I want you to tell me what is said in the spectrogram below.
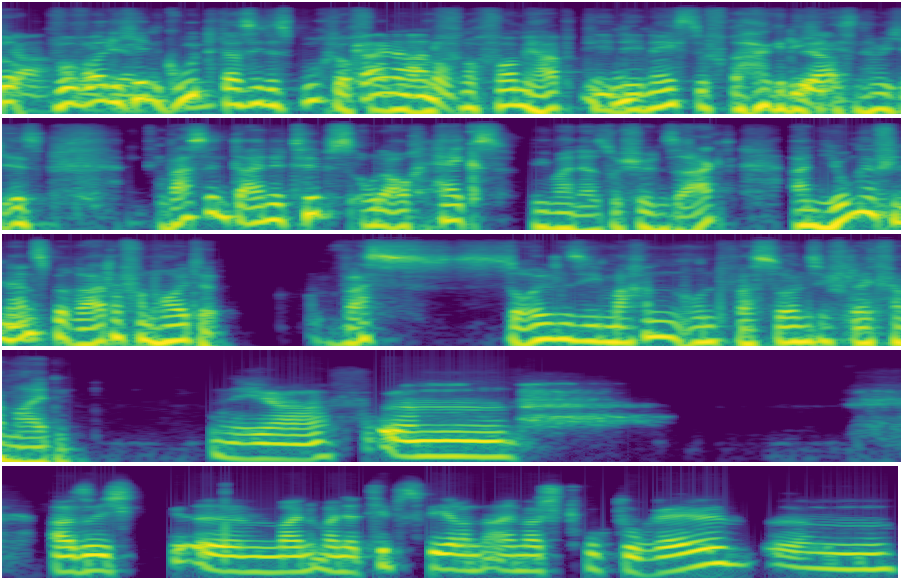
So, ja, wo wollte ich hin? Gut, dass ich das Buch doch vor mir, noch vor mir habe. Die, mhm. die nächste Frage, die ja. ist nämlich ist, was sind deine Tipps oder auch Hacks, wie man ja so schön sagt, an junge mhm. Finanzberater von heute? Was sollen sie machen und was sollen sie vielleicht vermeiden? Ja, ähm, also ich, äh, meine, meine Tipps wären einmal strukturell ähm,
